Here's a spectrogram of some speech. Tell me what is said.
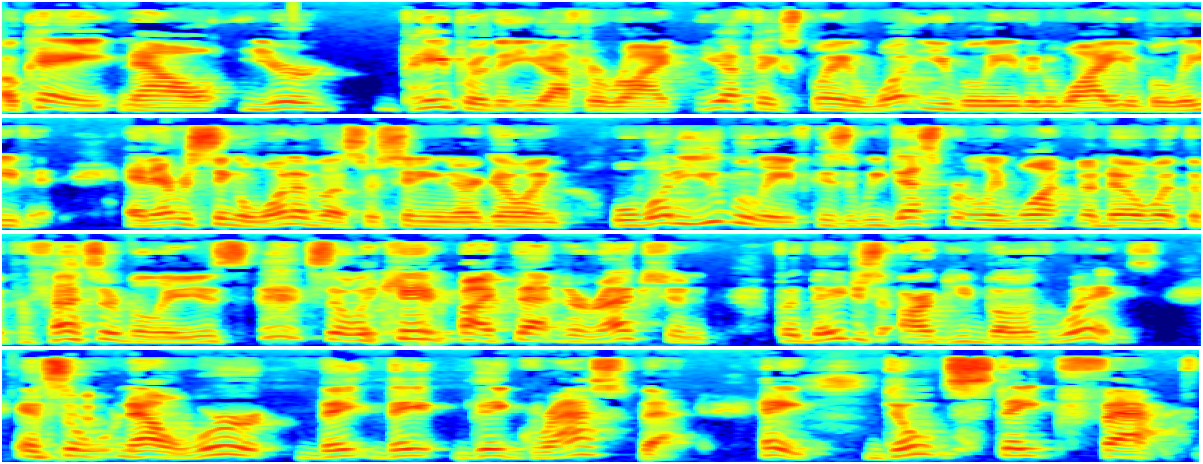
"Okay, now your paper that you have to write, you have to explain what you believe and why you believe it." And every single one of us are sitting there going, "Well, what do you believe?" Because we desperately want to know what the professor believes, so we can write that direction. But they just argued both ways, and so Yeah. now we're they they they grasp that. Hey, don't state fact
